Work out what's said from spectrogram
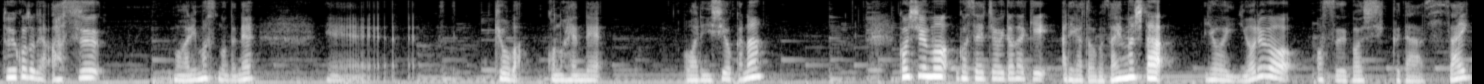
ということで明日もありますのでね、えー、今日はこの辺で終わりにしようかな。今週もご清聴いただきありがとうございました。良い夜をお過ごしください。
